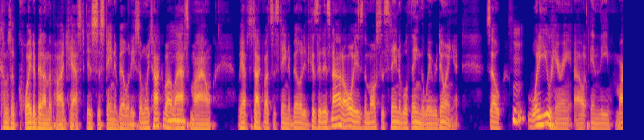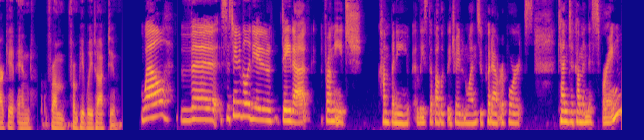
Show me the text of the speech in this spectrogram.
comes up quite a bit on the podcast is sustainability. So when we talk about mm. last mile, we have to talk about sustainability because it is not always the most sustainable thing the way we're doing it. So, hmm. what are you hearing out in the market and from from people you talk to? Well, the sustainability data, from each company, at least the publicly traded ones who put out reports, tend to come in the spring.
